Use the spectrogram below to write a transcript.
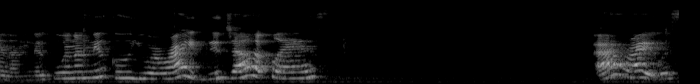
and a nickel and a nickel. You were right. Good job, class. All right, let's.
